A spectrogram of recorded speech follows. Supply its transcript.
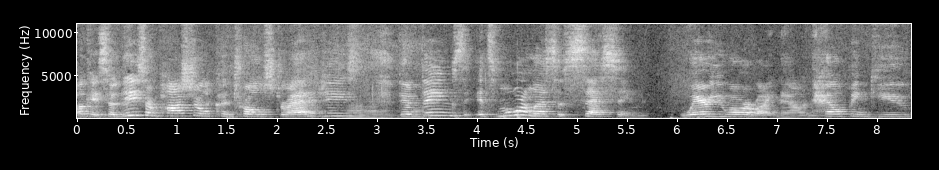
Okay, so these are postural control strategies. They're things, it's more or less assessing where you are right now and helping you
